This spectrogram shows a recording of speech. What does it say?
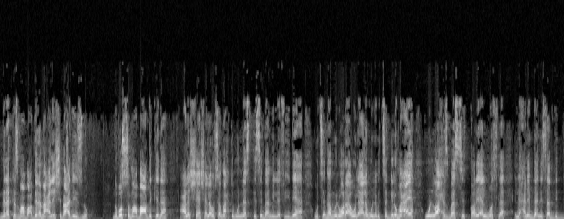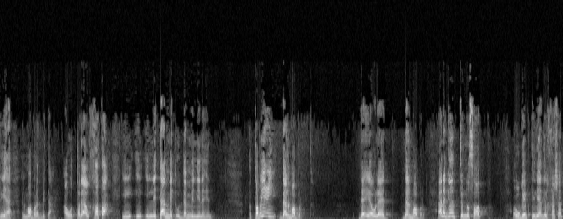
نركز مع بعضنا معلش بعد إذنكم. نبص مع بعض كده على الشاشه لو سمحتم والناس تسيبها من اللي في ايديها وتسيبها من الورقه والقلم واللي بتسجلوا معايا ونلاحظ بس الطريقة المثلى اللي هنبدا نثبت بيها المبرد بتاعنا أو الطريقة الخطا ال- ال- اللي تمت قدام مننا هنا. الطبيعي ده المبرد. ده إيه يا أولاد ده المبرد. أنا جبت النصاب أو جبت اليد الخشب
